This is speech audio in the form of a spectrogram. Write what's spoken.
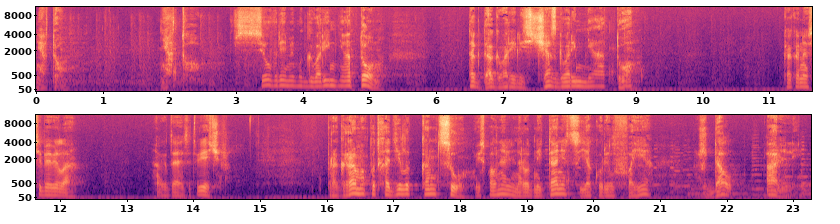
Не о том. Не о том. Все время мы говорим не о том. Тогда говорили, сейчас говорим не о том. Как она себя вела? Ах да, этот вечер. Программа подходила к концу. Исполняли народный танец, я курил в фойе, ждал Алли.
